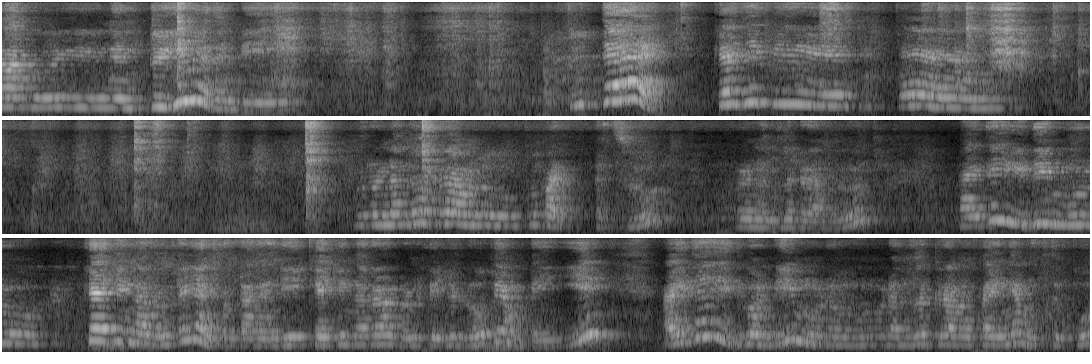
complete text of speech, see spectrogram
నాకు నేను తుయ్యలేదండి. తుద్దే కేజీకి రెండు వందల గ్రాములు ఉప్పు పట్టచ్చు. రెండు వందల గ్రాములు. అయితే ఇది మూడు కేజీన్నర ఉంటాయి అనుకుంటానండి. కేజీన్నర రెండు కేజీల లోపే ఉంటాయి. అయితే ఇదిగోండి మూడు మూడు వందల గ్రాముల పైనే ఉప్పు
